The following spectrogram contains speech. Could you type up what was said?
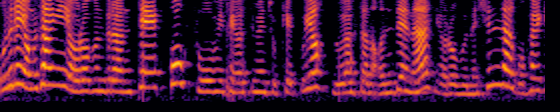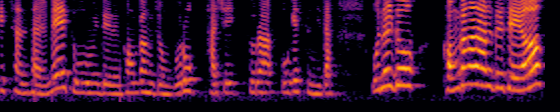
오늘의 영상이 여러분들한테 꼭 도움이 되었으면 좋겠고요. 노약사는 언제나 여러분의 신나고 활기찬 삶에 도움이 되는 건강 정보로 다시 돌아오겠습니다. 오늘도 건강한 하루 되세요.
